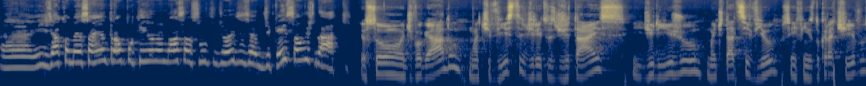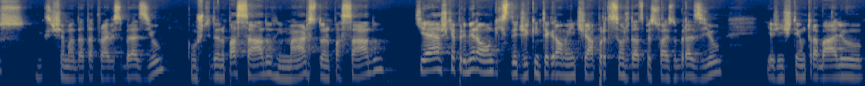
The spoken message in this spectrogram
uh, e já começar a entrar um pouquinho no nosso assunto de hoje, dizendo de quem são os dados. Eu sou advogado, um ativista de direitos digitais e dirijo uma entidade civil sem fins lucrativos, que se chama Data Privacy Brasil, constituída ano passado, em março do ano passado, que é, acho que, a primeira ONG que se dedica integralmente à proteção de dados pessoais no Brasil e a gente tem um trabalho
